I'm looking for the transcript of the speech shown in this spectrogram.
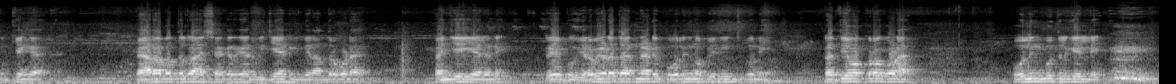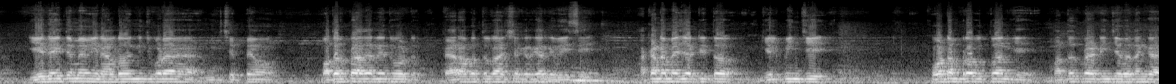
ముఖ్యంగా పేరాపత్తుల రాజశేఖర్ గారి విజయానికి మీరు అందరూ కూడా పనిచేయాలని రేపు ఇరవై ఏడో తారీఖు నాడు పోలింగ్ను ఉపయోగించుకొని ప్రతి ఒక్కరూ కూడా పోలింగ్ బూత్లకు వెళ్ళి ఏదైతే మేము ఈ నెల రోజుల నుంచి కూడా మీకు చెప్పామో మొదటి ప్రాధాన్యత ఓటు పేరాబత్తుల రాజశేఖర్ గారికి వేసి అఖండ మెజార్టీతో గెలిపించి కూటమి ప్రభుత్వానికి మద్దతు ప్రకటించే విధంగా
